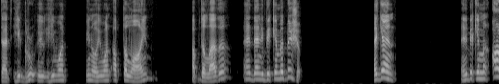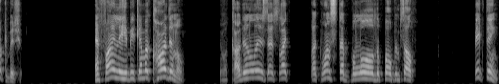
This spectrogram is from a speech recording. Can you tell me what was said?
that he grew. He, he went, you know, he went up the line, up the ladder, and then he became a bishop. Again, and he became an archbishop. And finally, he became a cardinal. What cardinal is? That's like, like one step below the Pope himself. Big thing.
